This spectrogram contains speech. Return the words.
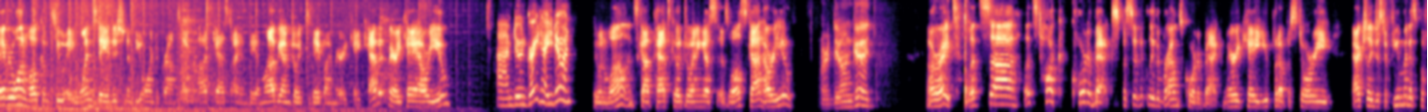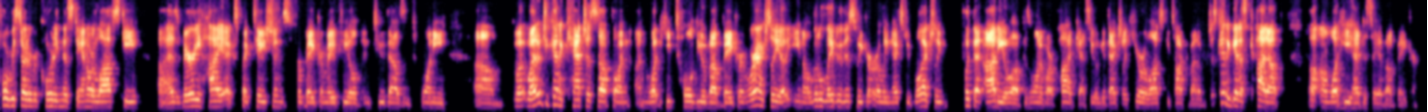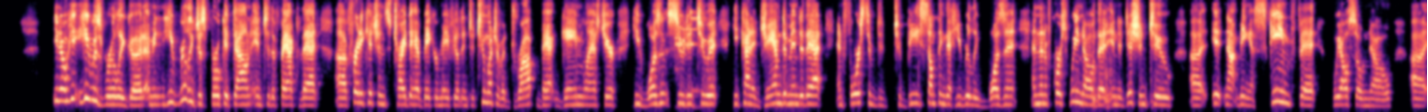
Hey everyone, welcome to a Wednesday edition of the Orange and Brown Talk podcast. I am Dan Labbe. I'm joined today by Mary Kay Cabot. Mary Kay, how are you? I'm doing great. How you doing? Doing well. And Scott Patsko joining us as well. Scott, how are you? We're doing good. All right, let's uh, let's talk quarterbacks, specifically the Browns quarterback. Mary Kay, you put up a story actually just a few minutes before we started recording this. Dan Orlovsky uh, has very high expectations for Baker Mayfield in 2020. Um, why don't you kind of catch us up on on what he told you about Baker? And we're actually, uh, you know, a little later this week or early next week, we'll actually put that audio up as one of our podcasts. You'll get to actually hear Orlovsky talk about it. But just kind of get us caught up uh, on what he had to say about Baker you know, he, he was really good. I mean, he really just broke it down into the fact that uh, Freddie Kitchens tried to have Baker Mayfield into too much of a drop back game last year. He wasn't suited to it. He kind of jammed him into that and forced him to, to be something that he really wasn't. And then, of course, we know that in addition to uh, it not being a scheme fit, we also know uh,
